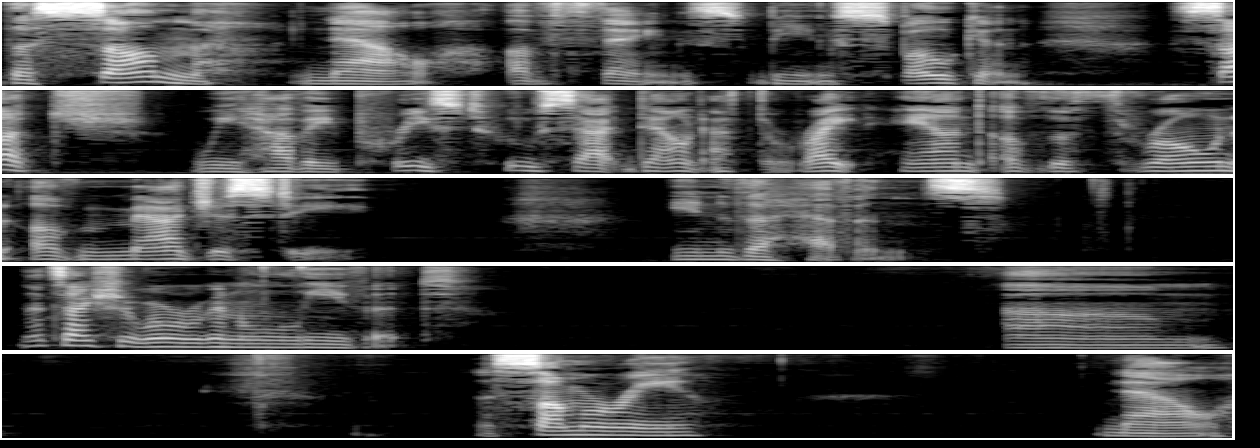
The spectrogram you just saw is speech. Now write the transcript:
The sum now of things being spoken, such we have a priest who sat down at the right hand of the throne of majesty in the heavens. That's actually where we're going to leave it. Um, the summary now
